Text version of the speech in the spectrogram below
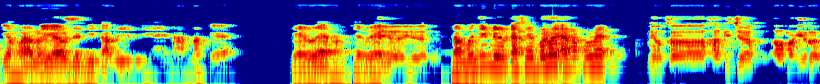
yang lalu ya udah dikaruniain anak ya. Cewek, anak cewek. iya iya Namanya Milka siapa Le? Anak lu Le? Milka Khadijah Almahira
